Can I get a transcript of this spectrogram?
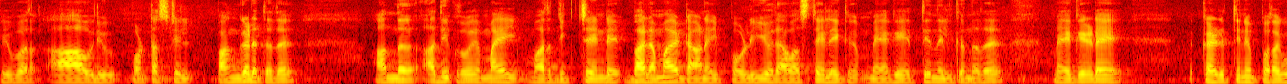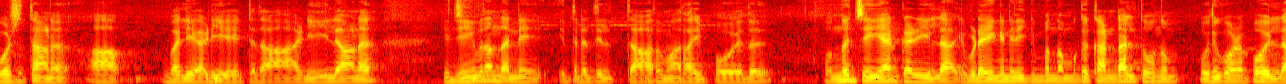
ഇവർ ആ ഒരു പ്രൊട്ടസ്റ്റിൽ പങ്കെടുത്തത്. അന്ന് അതിക്രൂരമായി മർദ്ദിച്ചതിന്റെ ഫലമായിട്ടാണ് ഇപ്പോൾ ഈ ഒരു അവസ്ഥയിലേക്ക് മേഘ എത്തി നിൽക്കുന്നത്. മേഘയുടെ കഴുത്തിന് പുറകുവശത്താണ് ആ വലിയ അടിയേറ്റത്. ആ അടിയിലാണ് ഈ ജീവിതം തന്നെ ഇത്തരത്തിൽ താറുമാറായി പോയത്. ഒന്നും ചെയ്യാൻ കഴിയില്ല. ഇവിടെ ഇങ്ങനെ ഇരിക്കുമ്പോൾ നമുക്ക് കണ്ടാൽ തോന്നും ഒരു കുഴപ്പമില്ല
